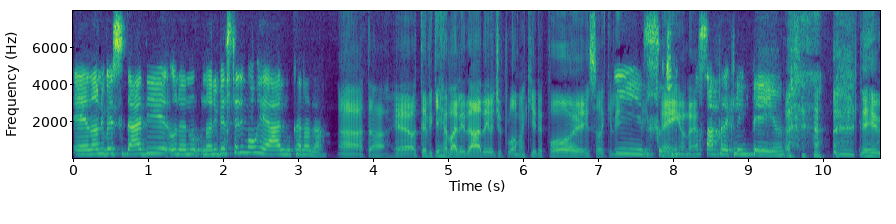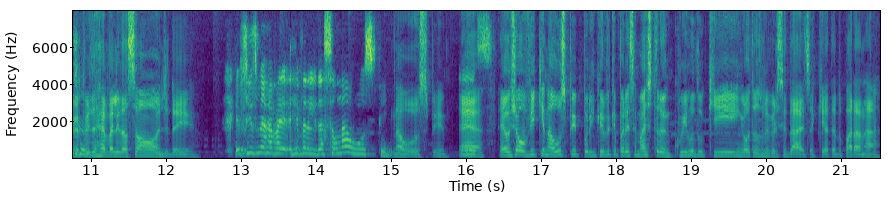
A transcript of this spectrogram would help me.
É, na Universidade, na, na Universidade de Montreal, no Canadá. Ah, tá. É, teve que revalidar daí o diploma aqui depois, só aquele Isso, empenho, né? passar para aquele empenho. Terrível. Fez a revalidação onde daí? Eu fiz minha revalidação na USP. Na USP. É, é, eu já ouvi que na USP, por incrível que pareça, é mais tranquilo do que em outras universidades aqui, até do Paraná.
